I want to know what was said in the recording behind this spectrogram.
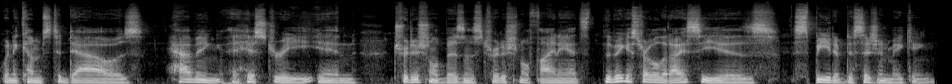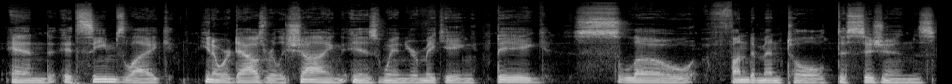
when it comes to DAOs, having a history in traditional business, traditional finance, the biggest struggle that I see is speed of decision making. And it seems like, you know, where DAOs really shine is when you're making big, slow, fundamental decisions.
